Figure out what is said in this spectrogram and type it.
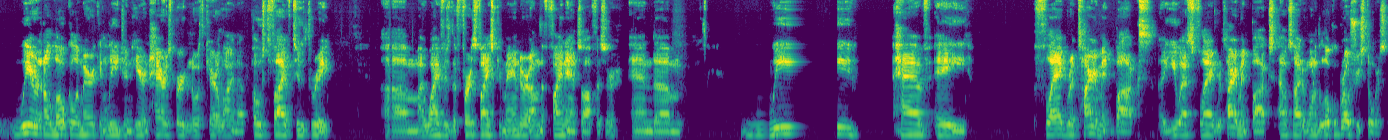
we're in a local American Legion here in Harrisburg, North Carolina, post 523. Um, my wife is the first vice commander. I'm the finance officer. And um, we have a flag retirement box, a U.S. flag retirement box outside of one of the local grocery stores.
